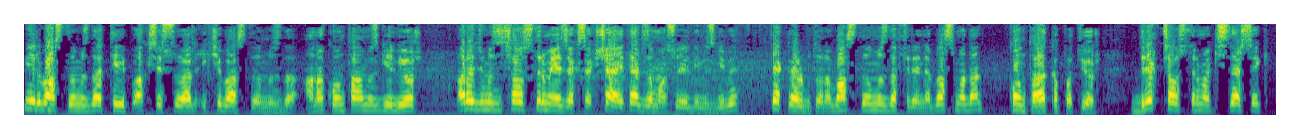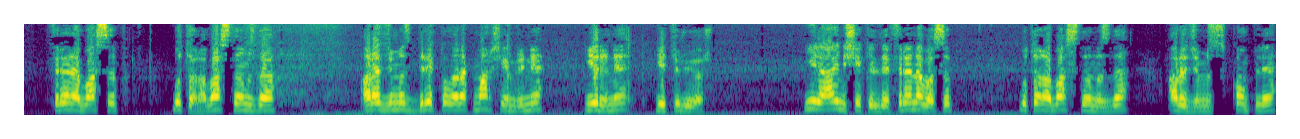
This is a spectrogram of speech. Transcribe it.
Bir bastığımızda teyp aksesuar, iki bastığımızda ana kontağımız geliyor. Aracımızı çalıştırmayacaksak şayet her zaman söylediğimiz gibi tekrar butona bastığımızda frene basmadan kontağı kapatıyor. Direkt çalıştırmak istersek frene basıp butona bastığımızda aracımız direkt olarak marş emrini yerine getiriyor. Yine aynı şekilde frene basıp butona bastığımızda aracımız komple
